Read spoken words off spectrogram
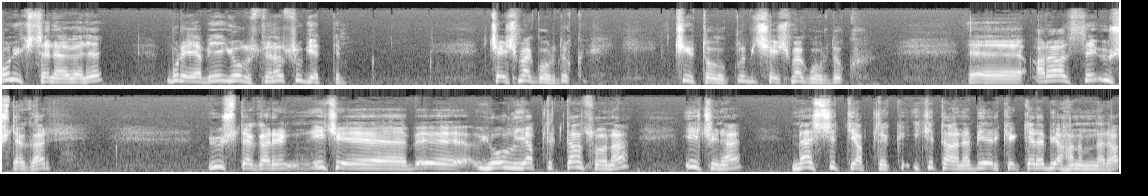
On iki sene evveli buraya bir yol üstüne su gettim. Çeşme kurduk. Çift oluklu bir çeşme kurduk. Ee, arazisi üç dekar. Üç dekarın içi e, e, yol yaptıktan sonra içine mescit yaptık. iki tane bir erkeklere bir hanımlara.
